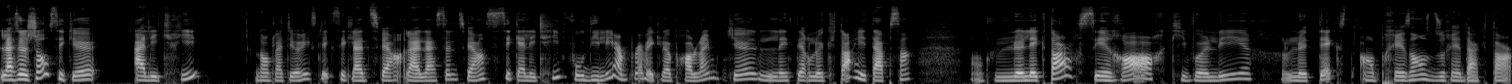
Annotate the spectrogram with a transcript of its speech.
La seule chose, c'est que à l'écrit, donc la théorie explique, c'est que la, la, seule différence, c'est qu'à l'écrit, il faut dealer un peu avec le problème que l'interlocuteur est absent. Donc, le lecteur, c'est rare qu'il va lire le texte en présence du rédacteur.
